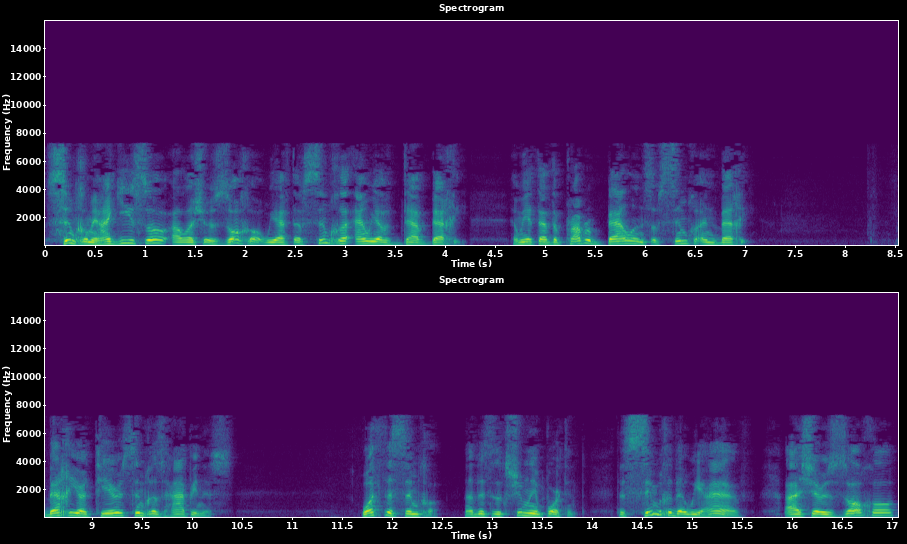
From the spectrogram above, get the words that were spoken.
Simcha mehagiso alasher zocha. We have to have simcha and we have to have bechi, and we have to have the proper balance of simcha and bechi. Bechi are tears. Simcha is happiness. What's the simcha? Now this is extremely important. The simcha that we have, asher zocha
